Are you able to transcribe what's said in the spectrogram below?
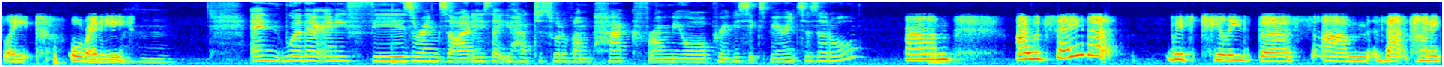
sleep already. Mm-hmm. And were there any fears or anxieties that you had to sort of unpack from your previous experiences at all? Um, I would say that with Tilly's birth, um, that kind of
